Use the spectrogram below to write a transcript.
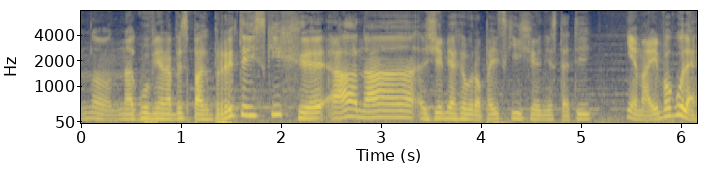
no, na, głównie na wyspach brytyjskich, y, a na ziemiach europejskich y, niestety nie ma jej w ogóle.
